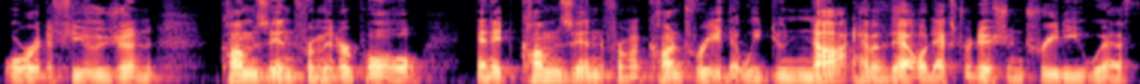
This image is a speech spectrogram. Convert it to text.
or a diffusion comes in from Interpol and it comes in from a country that we do not have a valid extradition treaty with,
